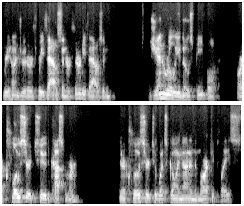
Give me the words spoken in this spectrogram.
300 or 3,000 or 30,000, generally those people are closer to the customer. They're closer to what's going on in the marketplace.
